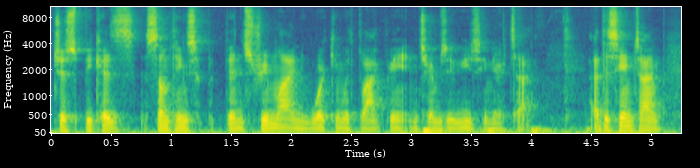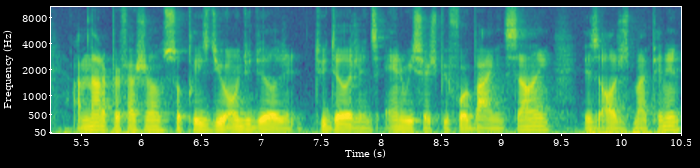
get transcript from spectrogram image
just because some things have been streamlined working with BlackBerry in terms of using their tech. At the same time, I'm not a professional, so please do your own due diligence and research before buying and selling. This is all just my opinion.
